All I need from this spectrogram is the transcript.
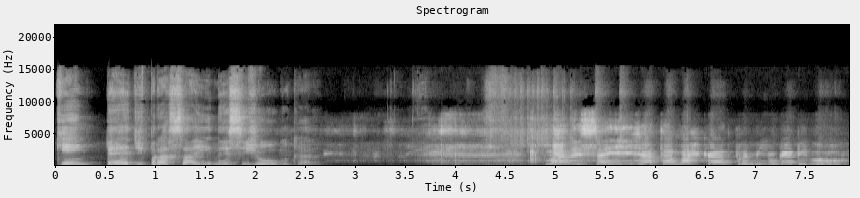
Quem pede para sair nesse jogo, cara? Mano, isso aí já tá marcado. Para mim, é o Gabigol.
